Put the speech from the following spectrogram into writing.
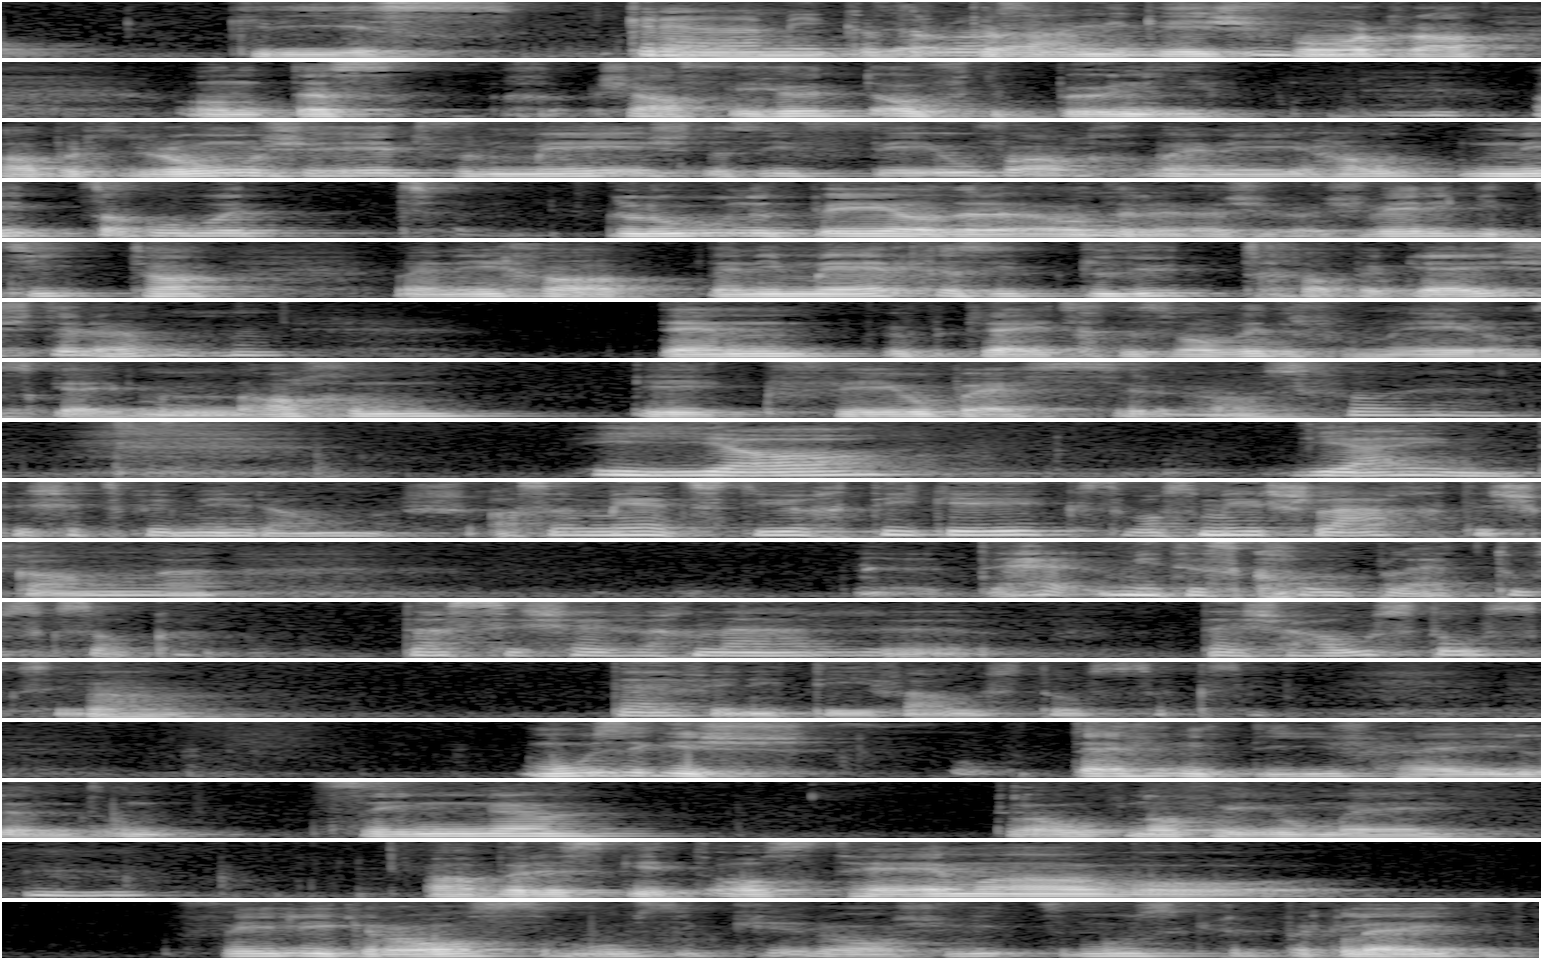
der Gries Cremig ja, oder was ist vordran. Und das schaffe ich heute auf der Bühne. Aber der Unterschied für mich ist, dass ich vielfach, wenn ich halt nicht so gut gelaunt bin oder, oder eine sch- schwierige Zeit habe, wenn ich, kann, wenn ich merke, dass ich die Leute kann begeistern kann, dann überträgt sich das auch wieder von mir und es geht mir nach dem Gig viel besser als vorher. Ja, jein, das ist jetzt bei mir anders. Also mir jetzt durch die Gigs, was mir schlecht ist gegangen, da hat mich das komplett ausgesogen. Das ist einfach nach, das war alles draus. Definitiv alles draus. Musik ist definitiv heilend und Singen, glaube noch viel mehr. Aber es gibt auch das Thema, wo viele grosse Musiker, auch Schweizer Musiker begleitet.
